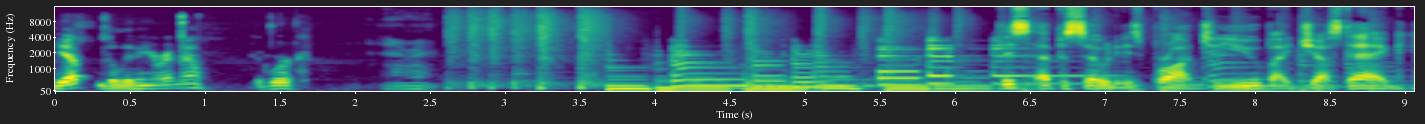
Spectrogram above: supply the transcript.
Yep, deleting it right now. Good work. All right. This episode is brought to you by Just Egg.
